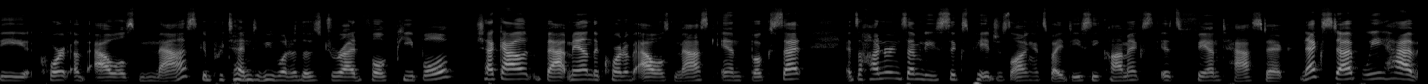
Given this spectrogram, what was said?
the Court of Owls mask and pretend to be one of those dreadful people. Check out Batman, the Court of Owls mask and book set. It's 176 pages long. It's by DC Comics. It's fantastic. Next up, we have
